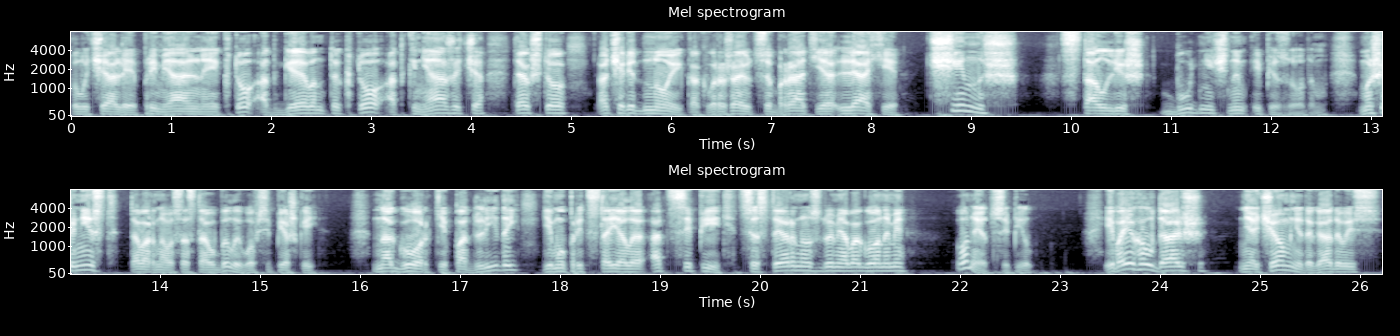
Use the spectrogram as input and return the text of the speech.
получали премиальные кто от Геванта, кто от Княжича, так что очередной, как выражаются братья ляхи, чинш стал лишь будничным эпизодом. Машинист товарного состава был и вовсе пешкой. На горке под Лидой ему предстояло отцепить цистерну с двумя вагонами — он и отцепил. И поехал дальше, ни о чем не догадываясь.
